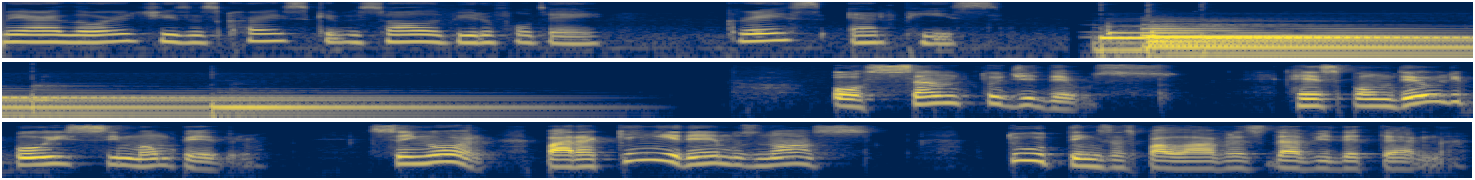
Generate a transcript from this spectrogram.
May our Lord Jesus Christ give us all a beautiful day, grace and peace. O Santo de Deus. Respondeu-lhe, pois, Simão Pedro: Senhor, para quem iremos nós? Tu tens as palavras da vida eterna,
